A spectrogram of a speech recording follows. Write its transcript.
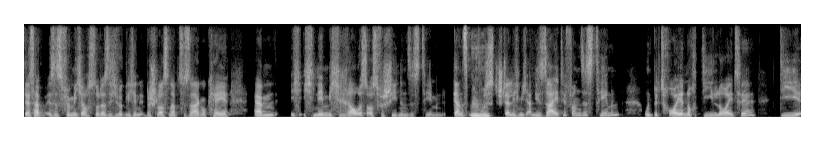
deshalb ist es für mich auch so, dass ich wirklich beschlossen habe zu sagen: „Okay, ähm, ich ich nehme mich raus aus verschiedenen Systemen.“ Ganz Mhm. bewusst stelle ich mich an die Seite von Systemen und betreue noch die Leute, die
